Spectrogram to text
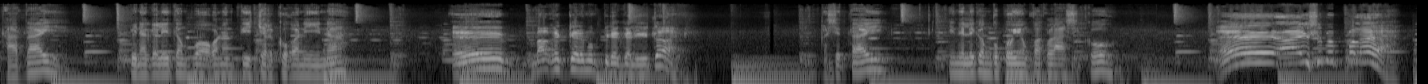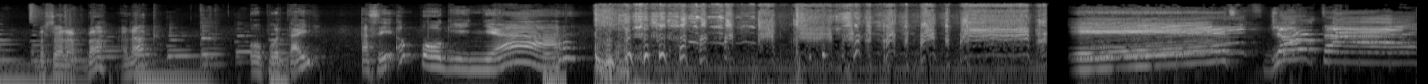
Tatay, pinagalitan po ako ng teacher ko kanina. Eh, bakit ka naman pinagalitan? Kasi tay, hinalikan ko po yung kaklase ko. Eh, ayos naman pala. Masarap ba, anak? Opo tay, kasi ang pogi niya. It's joke time!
